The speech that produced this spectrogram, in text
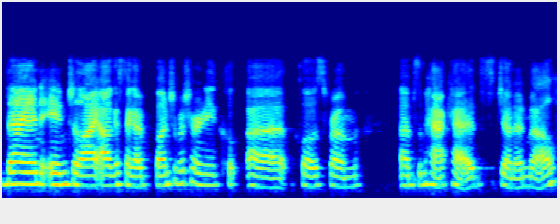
Then in July, August, I got a bunch of maternity cl- uh, clothes from um, some hack heads, Jenna and Mel.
